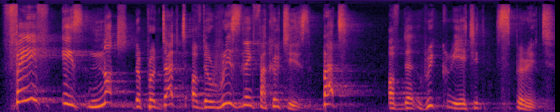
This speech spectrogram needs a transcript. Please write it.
Faith is not the product of the reasoning faculties, but of the recreated spirit.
